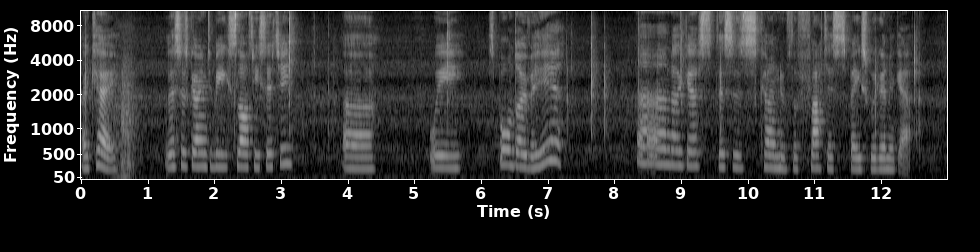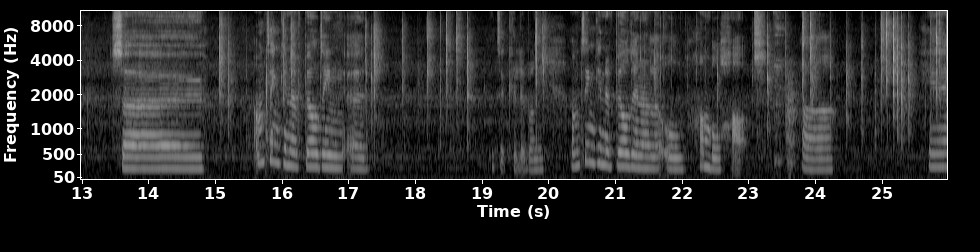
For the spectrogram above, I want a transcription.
Okay, this is going to be Slarty City. Uh, we spawned over here, and I guess this is kind of the flattest space we're gonna get. So, I'm thinking of building a. It's a killer bunny. I'm thinking of building a little humble hut. Uh, here.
